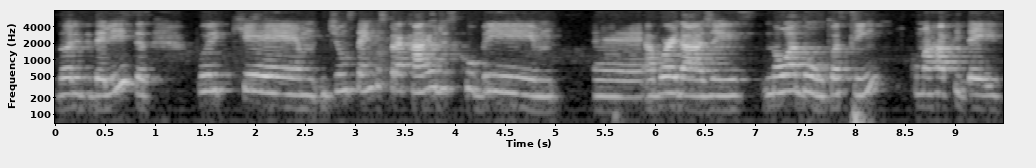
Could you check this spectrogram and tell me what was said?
dores e delícias, porque de uns tempos para cá eu descobri é, abordagens no adulto, assim, com uma rapidez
